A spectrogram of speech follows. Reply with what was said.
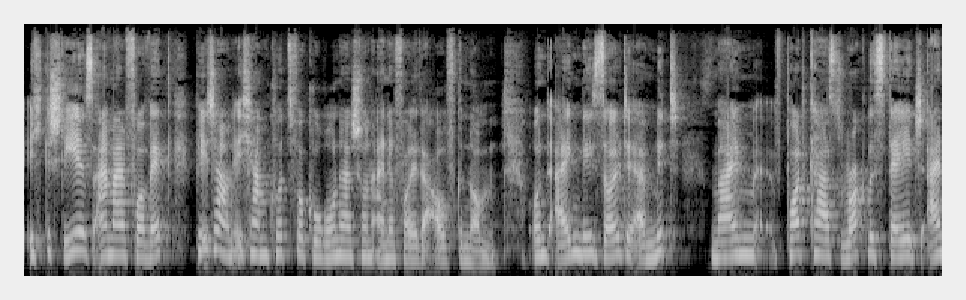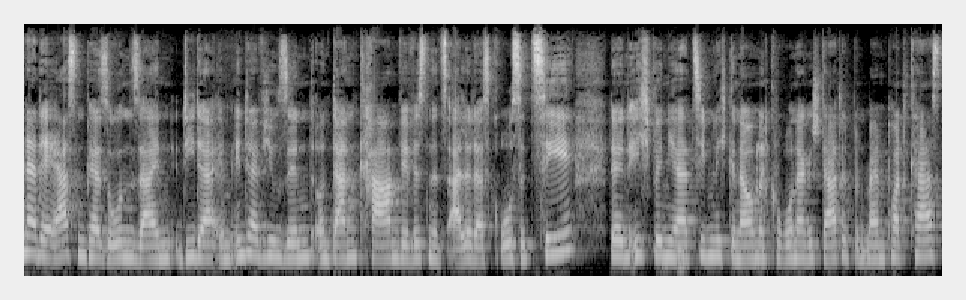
ich gestehe es einmal vorweg. Peter und ich haben kurz vor Corona schon eine Folge aufgenommen. Und eigentlich sollte er mit meinem Podcast Rock the Stage einer der ersten Personen sein, die da im Interview sind. Und dann kam, wir wissen jetzt alle, das große C, denn ich bin ja ziemlich genau mit Corona gestartet mit meinem Podcast.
